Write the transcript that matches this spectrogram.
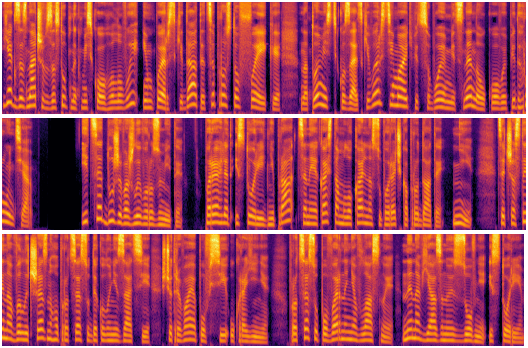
Як зазначив заступник міського голови, імперські дати – це просто фейки, натомість козацькі версії мають під собою міцне наукове підґрунтя. І це дуже важливо розуміти. Перегляд історії Дніпра – це не якась там локальна суперечка про дати. Ні. Це частина величезного процесу деколонізації, що триває по всій Україні. Процесу повернення власної, ненав'язаної ззовні історії.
